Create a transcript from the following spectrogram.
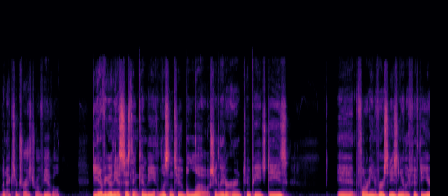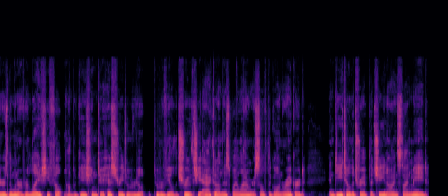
of an extraterrestrial vehicle. The interview of the assistant can be listened to below. She later earned two PhDs at Florida universities in nearly 50 years. In the winter of her life, she felt an obligation to history to reveal, to reveal the truth. She acted on this by allowing herself to go on record and detail the trip that she and Einstein made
